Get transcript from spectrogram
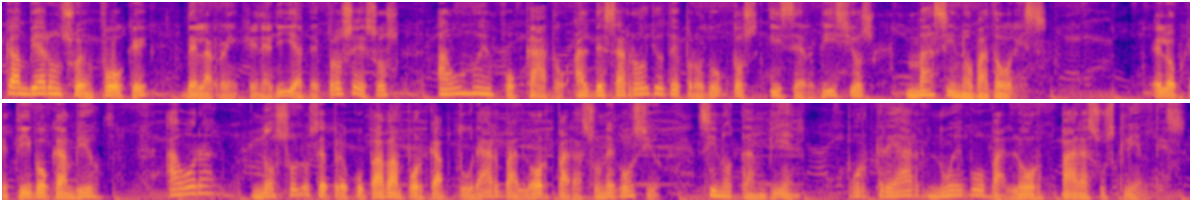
Cambiaron su enfoque de la reingeniería de procesos a uno enfocado al desarrollo de productos y servicios más innovadores. El objetivo cambió. Ahora no solo se preocupaban por capturar valor para su negocio, sino también por crear nuevo valor para sus clientes.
